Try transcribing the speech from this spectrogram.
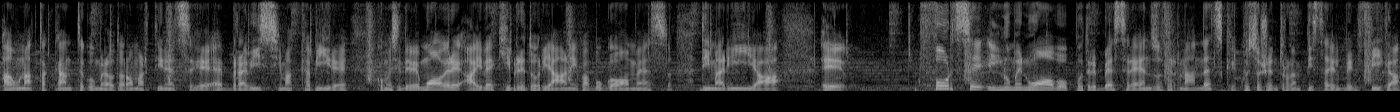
ha un attaccante come Lautaro Martinez che è bravissimo a capire come si deve muovere, ha i vecchi pretoriani, Papo Gomez, Di Maria e Forse il nome nuovo potrebbe essere Enzo Fernandez, che è questo centrocampista del Benfica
